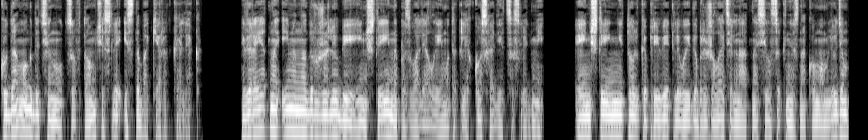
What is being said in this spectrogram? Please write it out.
куда мог дотянуться, в том числе из табакерок коллег. Вероятно, именно дружелюбие Эйнштейна позволяло ему так легко сходиться с людьми. Эйнштейн не только приветливо и доброжелательно относился к незнакомым людям,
